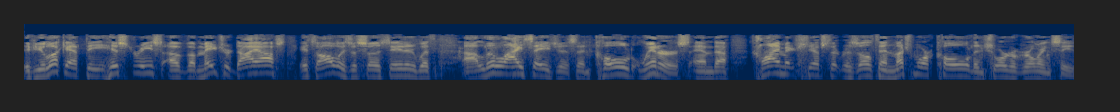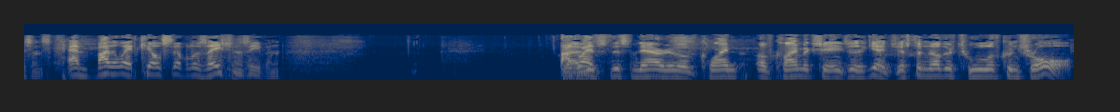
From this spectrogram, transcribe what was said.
If you look at the histories of uh, major die-offs, it's always associated with uh, little ice ages and cold winters and uh, climate shifts that result in much more cold and shorter growing seasons. And by the way, it kills civilizations even. Uh, this, this narrative of climate of climate change is again just another tool of control.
